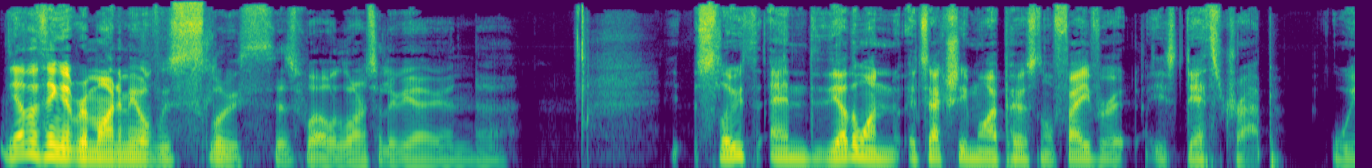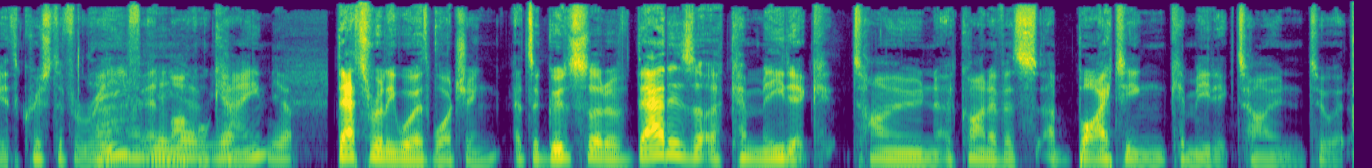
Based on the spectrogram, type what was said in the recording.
The other thing it reminded me of was Sleuth as well, Laurence Olivier and. Uh, Sleuth, and the other one, it's actually my personal favorite, is Death Trap with Christopher Reeve Ah, and yeah, yeah, Michael Caine. yep. That's really worth watching. It's a good sort of that is a comedic tone, a kind of a biting comedic tone to it.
